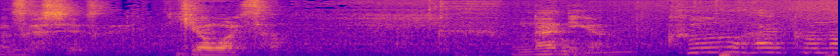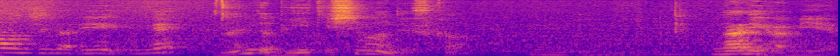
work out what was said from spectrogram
難しいですかね。清盛さん。何が？空白の時代ね。何が見えてしまうんですか？何が見える？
